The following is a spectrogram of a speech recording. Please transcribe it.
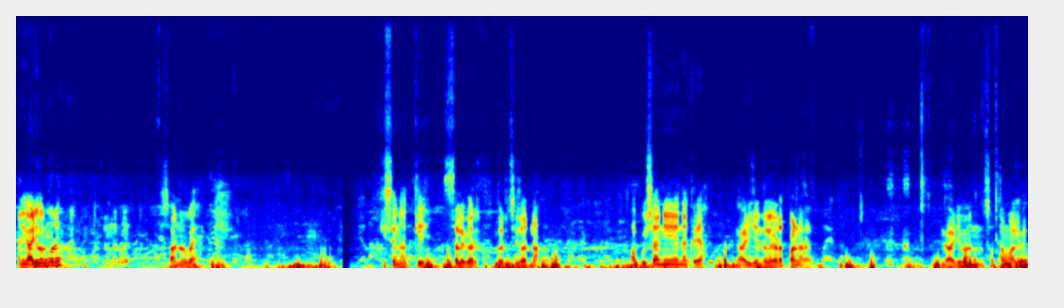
आणि गाडीवर कोण आहे? शानूर बाय किसन हक्के सलगर घरची जोडणा. आपुषा आणि नखऱ्या गाडी जनरल गाडात पाळणार आहे. गाडीवान स्वतः मालकच.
